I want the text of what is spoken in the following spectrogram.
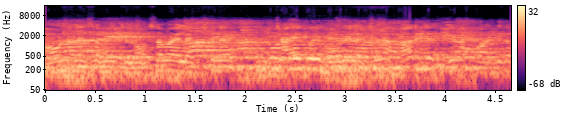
ਆਉਣ ਵਾਲੇ ਸਮੇਂ 'ਚ ਲੋਕ ਸਭਾ ਇਲੈਕਸ਼ਨ ਹੈ, ਚਾਹੇ ਕੋਈ ਹੋਰ ਇਲੈਕਸ਼ਨ ਹੈ, ਹਰ ਜਿਹੜਾ ਪਾਰਟੀ ਦਾ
